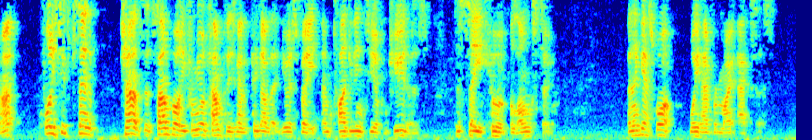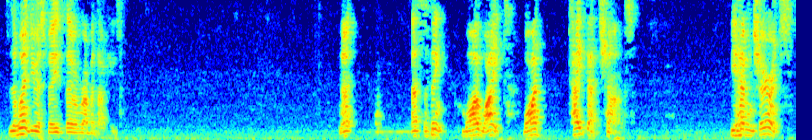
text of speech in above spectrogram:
right? 46% chance that somebody from your company is going to pick up that USB and plug it into your computers to see who it belongs to. And then guess what? We have remote access. So they weren't USBs, they were rubber duckies. No, that's the thing. Why wait? Why take that chance? You have insurance.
